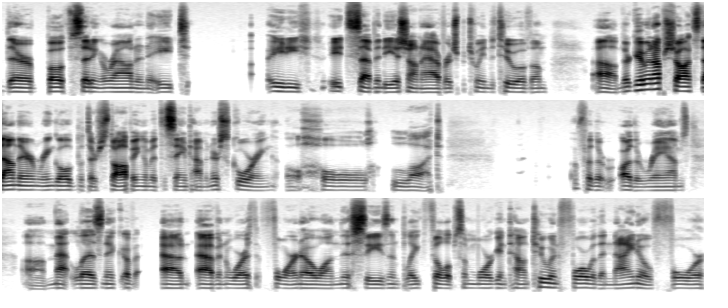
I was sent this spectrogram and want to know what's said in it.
they're both sitting around an 8, 80, 870 ish on average between the two of them. Um, they're giving up shots down there in Ringgold, but they're stopping them at the same time, and they're scoring a whole lot for the are the Rams. Uh, Matt Lesnick of Ad- Avonworth 4 0 on this season. Blake Phillips of Morgantown 2 and 4 with a 904.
